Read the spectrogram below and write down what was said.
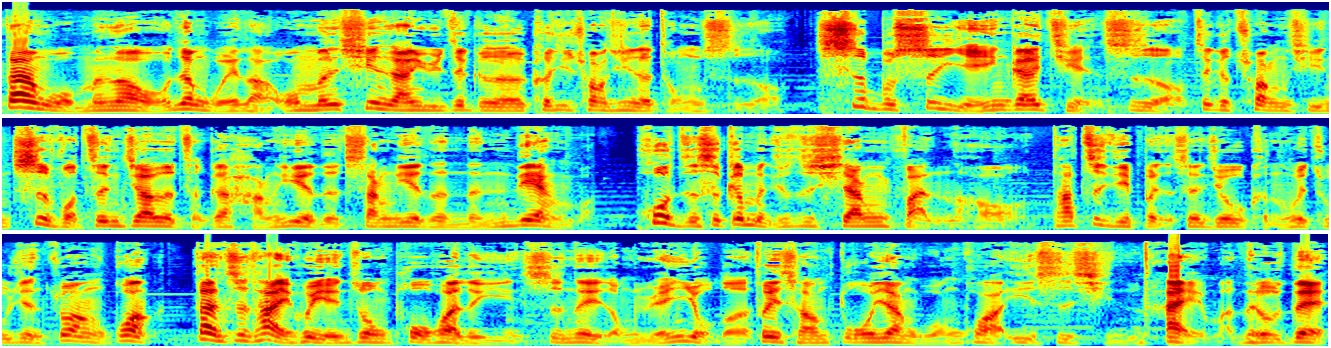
但我们哦，我认为了，我们欣然于这个科技创新的同时哦，是不是也应该检视哦，这个创新是否增加了整个行业的商业的能量嘛？或者是根本就是相反了哈，它自己本身就可能会出现状况，但是他也会严重破坏了影视内容原有的非常多样文化意识形态嘛，对不对？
